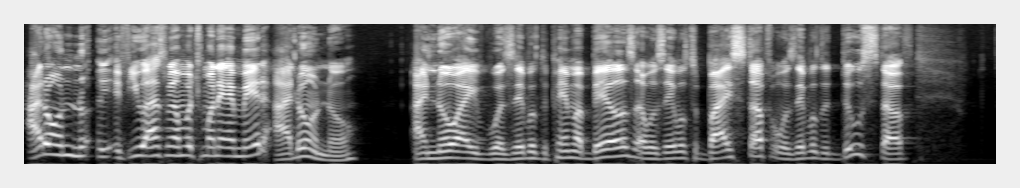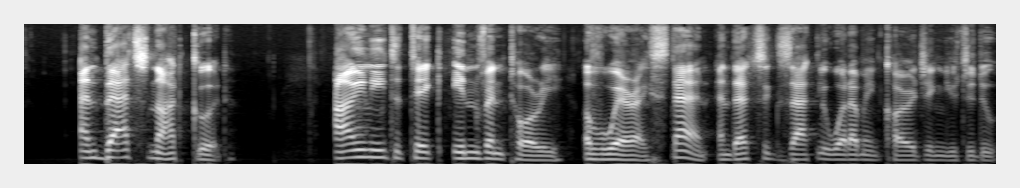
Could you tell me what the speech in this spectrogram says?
I don't know if you ask me how much money i made i don't know I know I was able to pay my bills. I was able to buy stuff. I was able to do stuff. And that's not good. I need to take inventory of where I stand. And that's exactly what I'm encouraging you to do.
